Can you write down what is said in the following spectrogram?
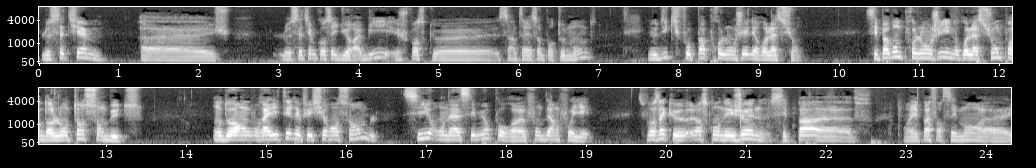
Le septième, euh, le septième conseil du rabbi, et je pense que c'est intéressant pour tout le monde, il nous dit qu'il ne faut pas prolonger les relations. C'est pas bon de prolonger une relation pendant longtemps sans but. On doit en réalité réfléchir ensemble si on est assez mûr pour euh, fonder un foyer. C'est pour ça que lorsqu'on est jeune, c'est pas, euh, on n'est pas forcément, euh,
